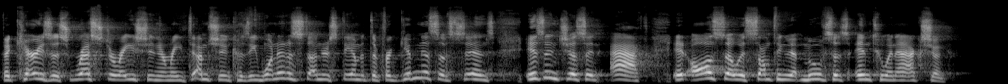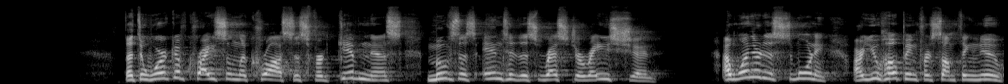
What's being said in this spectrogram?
that carries this restoration and redemption because he wanted us to understand that the forgiveness of sins isn't just an act, it also is something that moves us into an action. That the work of Christ on the cross, this forgiveness, moves us into this restoration. I wonder this morning are you hoping for something new?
